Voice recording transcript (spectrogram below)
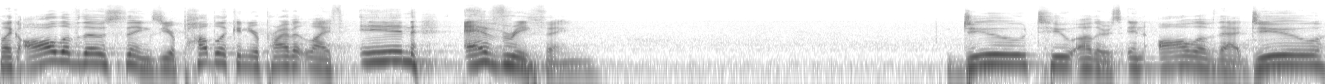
Like all of those things, your public and your private life, in everything. Do to others. In all of that, do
